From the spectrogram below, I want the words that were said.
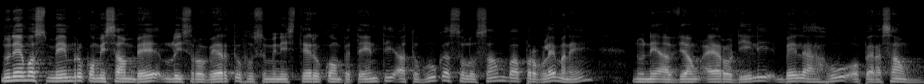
Nunemos membro Comissão B, Luiz Roberto, o Ministério competente, atubuca solução para problema, né? Nune avião aerodili, bela hu operação.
